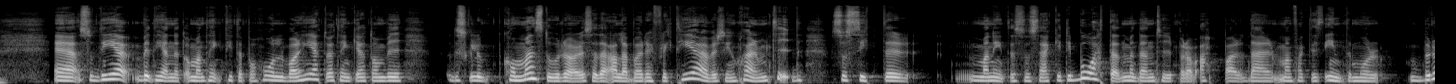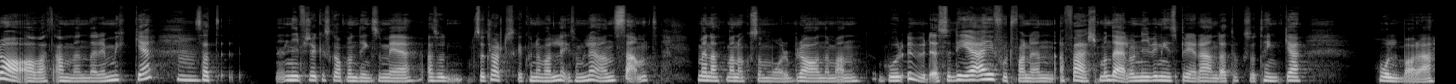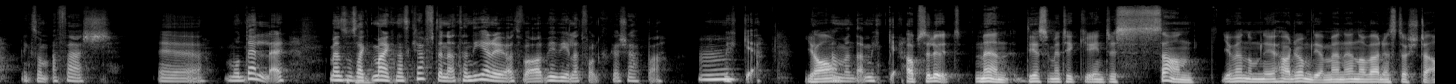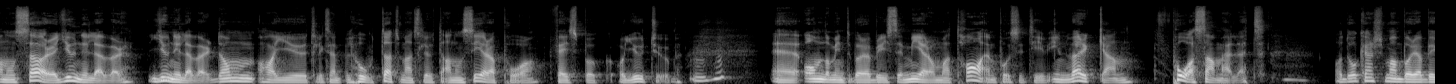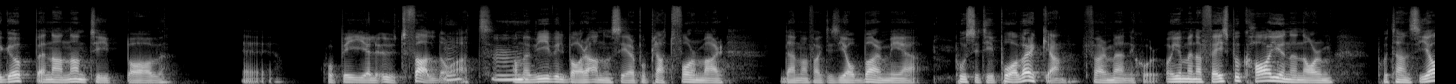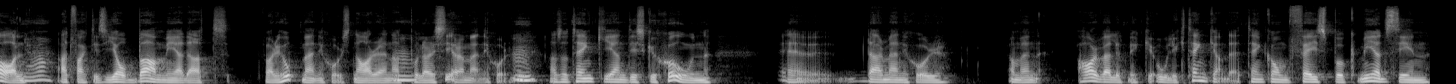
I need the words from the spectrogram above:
Eh, så det beteendet, om man tittar på hållbarhet, och jag tänker att om vi det skulle komma en stor rörelse där alla börjar reflektera över sin skärmtid, så sitter man inte så säkert i båten med den typen av appar där man faktiskt inte mår bra av att använda det mycket. Så att ni försöker skapa någonting som är, alltså såklart ska kunna vara liksom lönsamt, men att man också mår bra när man går ur det. Så det är ju fortfarande en affärsmodell och ni vill inspirera andra att också tänka hållbara liksom, affärsmodeller. Eh. Men som sagt, marknadskrafterna tenderar ju att vara, vi vill att folk ska köpa mycket, Ja, använda mycket. Absolut, men det som jag tycker är intressant, jag vet inte om ni hörde om det, men en av världens största annonsörer, Unilever, Unilever de har ju till exempel hotat med att sluta annonsera på Facebook och YouTube. Eh, om de inte börjar bry sig mer om att ha en positiv inverkan på samhället. Och då kanske man börjar bygga upp en annan typ av eh, KPI eller utfall då. Att ja, men vi vill bara annonsera på plattformar där man faktiskt jobbar med positiv påverkan för människor. Och jag menar, Facebook har ju en enorm potential Ja. att faktiskt jobba med att föra ihop människor snarare än att polarisera människor. Alltså tänk i en diskussion eh, där människor ja, men, har väldigt mycket oliktänkande. Tänk om Facebook med sin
